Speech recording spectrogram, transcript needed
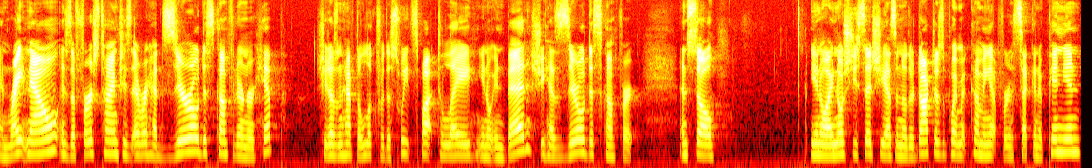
And right now is the first time she's ever had zero discomfort in her hip. She doesn't have to look for the sweet spot to lay, you know, in bed. She has zero discomfort. And so you know, I know she said she has another doctor's appointment coming up for a second opinion.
